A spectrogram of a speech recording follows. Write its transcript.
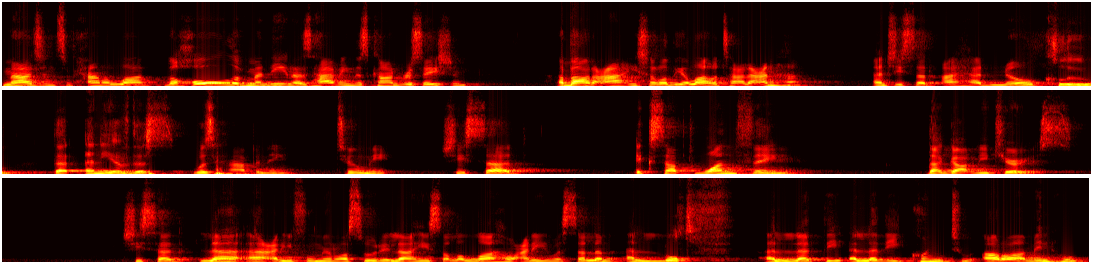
Imagine, subhanAllah, the whole of Medina is having this conversation about Aisha radiallahu ta'ala anha. And she said, I had no clue that any of this was happening to me. She said, except one thing that got me curious. She said, لا أعرف من رسول الله صلى الله عليه وسلم اللطف الذي الذي كنت أرى منه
